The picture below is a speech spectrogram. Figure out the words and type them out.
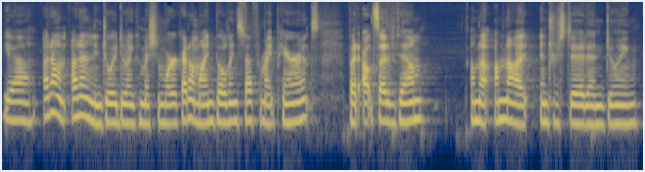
Yeah, I don't. I don't enjoy doing commission work. I don't mind building stuff for my parents, but outside of them, I'm not. I'm not interested in doing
